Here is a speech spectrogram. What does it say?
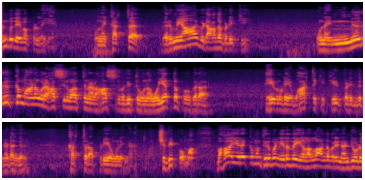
அன்பு தேவ பிள்ளையே உன்னை கர்த்தர் வெறுமையாக விடாதபடிக்கு உன்னை நெருக்கமான ஒரு ஆசீர்வாதத்தினால் ஆசீர்வதித்து உன்னை உயர்த்தப் போகிறார். தேவனுடைய வார்த்தைக்கு கீழ்ப்படிந்து நடங்கள். கர்த்தர் அப்படியே உங்களை நடத்துவார். ஜெபிப்போமா? மகா இறக்கமும் கிருபன் இருந்த எங்கள் நல்ல ஆண்டவரை நன்றியோடு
